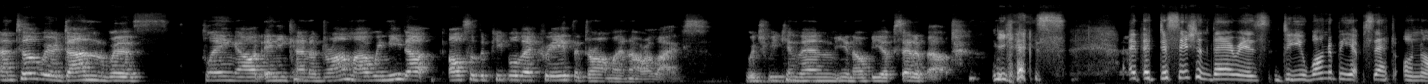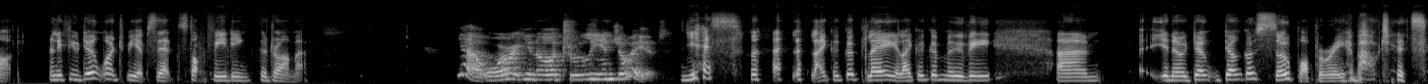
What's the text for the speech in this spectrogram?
until we're done with playing out any kind of drama, we need also the people that create the drama in our lives which we can then you know be upset about. Yes. The decision there is do you want to be upset or not? And if you don't want to be upset stop feeding the drama. Yeah or you know truly enjoy it. Yes. Like a good play like a good movie. Um you know don't don't go soap opery about it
